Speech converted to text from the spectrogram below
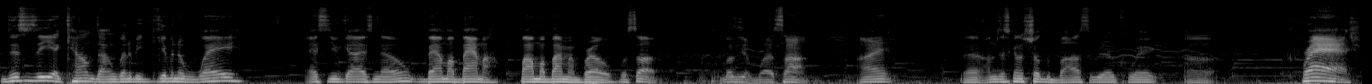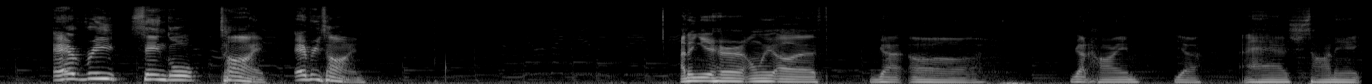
This is the account that I'm going to be giving away. As you guys know. Bama Bama. Bama Bama bro. What's up? What's, what's up? Alright? Uh, I'm just going to show the boss real quick. Uh, crash. Every single time. Every time. I didn't get her. Only uh, got uh, got Heim. Yeah, Ashe, Sonic,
